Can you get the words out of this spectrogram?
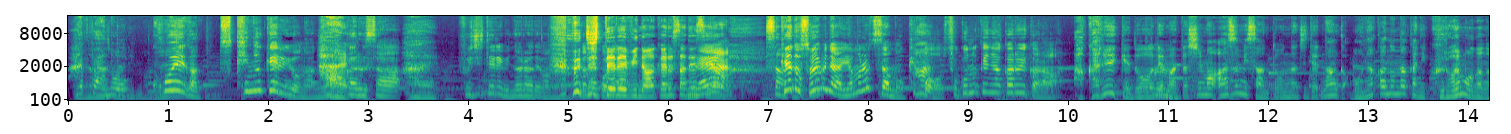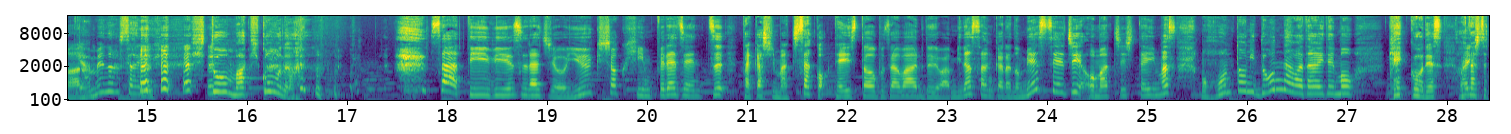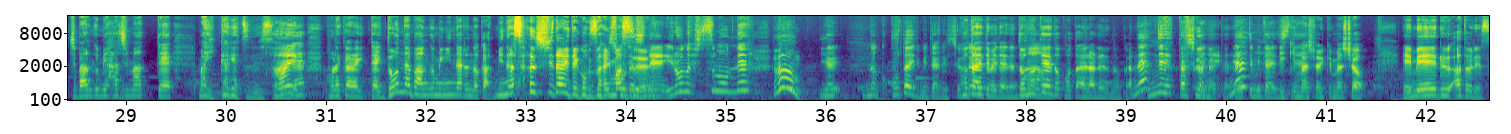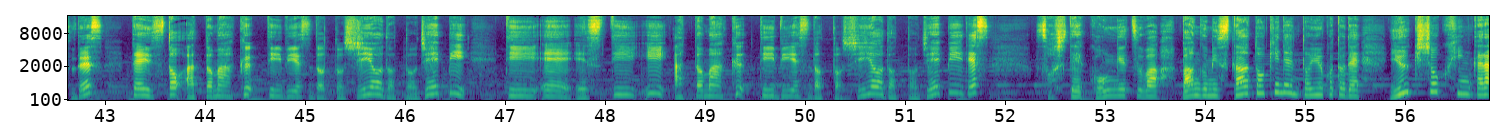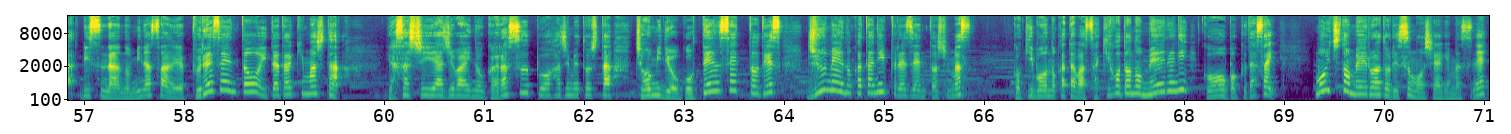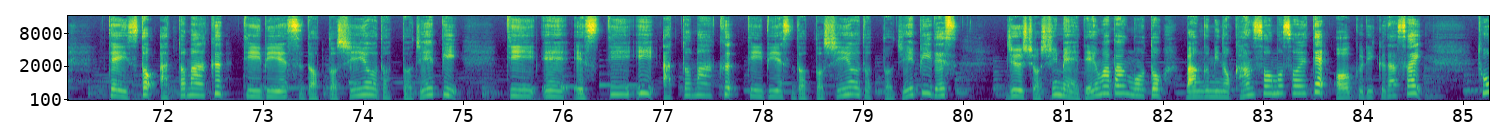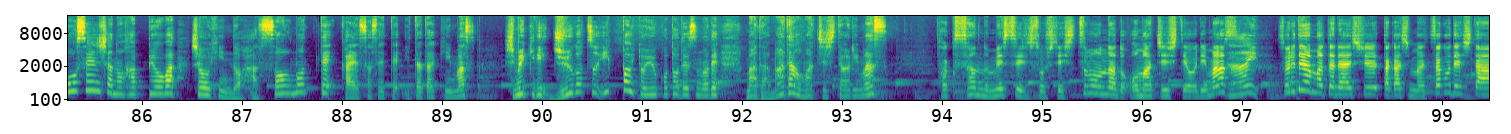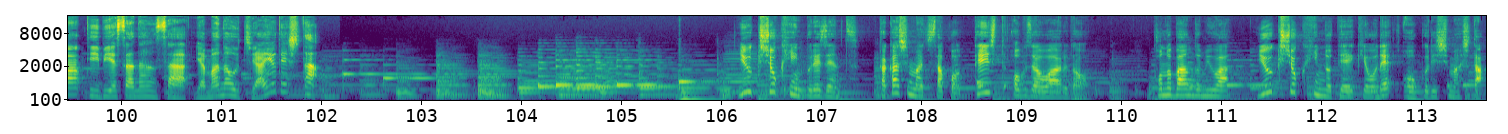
やっぱあの声が突き抜けるようなね、はい。明るさ。はい。フジテレビならではのフジテレビの明るさですよ、けどそういう意味では山内さんも結構底抜けに明るいから、明るいけど、でも私も安住さんと同じでなんかお腹の中に黒いものがある。やめなさいよ人を巻き込むな。さあ TBS ラジオ有機食品プレゼンツ高嶋ちさ子テイストオブザワールドでは皆さんからのメッセージお待ちしています。もう本当にどんな話題でも結構です、はい。私たち番組始まってまあ1ヶ月ですよね、はい。これから一体どんな番組になるのか皆さん次第でございます。そうですね。いろんな質問ね。うん。いやなんか答えてみたいですよね。答えてみたいでどの程度答えられるのかね、ね確かに。含めてね。やってみたいですね。行きましょう行きましょう。えメールアドレスです。テイストアットマーク tbs.co.jp tast。a。後マーク、tbs。co。jp ですそして今月は番組スタート記念ということで有機食品からリスナーの皆さんへプレゼントをいただきました優しい味わいのガラスープをはじめとした調味料5点セットです10名の方にプレゼントしますご希望の方は先ほどのメールにご応募ください。もう一度メールアドレス申し上げますね。taste.tbs.co.jp taste.tbs.co.jp です。住所氏名電話番号と番組の感想も添えてお送りください。当選者の発表は商品の発送をもって返させていただきます。締め切り10月いっぱいということですのでまだまだお待ちしております。たくさんのメッセージそして質問などお待ちしております、はい。それではまた来週高嶋ちさ子でした。TBS アナウンサー山内あゆでした。有機食品プレゼンツ高嶋ちさ子 Taste of the World この番組は有機食品の提供でお送りしました。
